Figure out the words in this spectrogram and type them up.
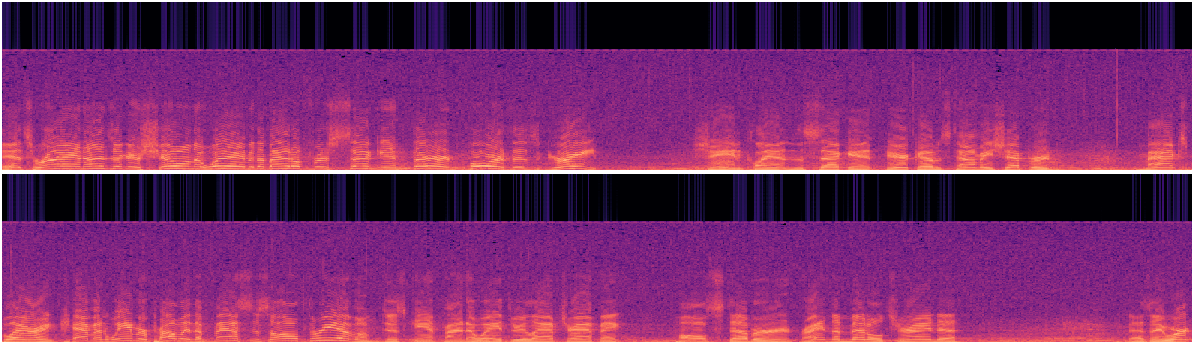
It's Ryan Unzicker showing the way, but the battle for second, third, fourth is great. Shane Clanton second. Here comes Tommy Shepard. Max Blair and Kevin Weaver, probably the fastest, all three of them. Just can't find a way through lap traffic. Paul Stubber right in the middle trying to, as they work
